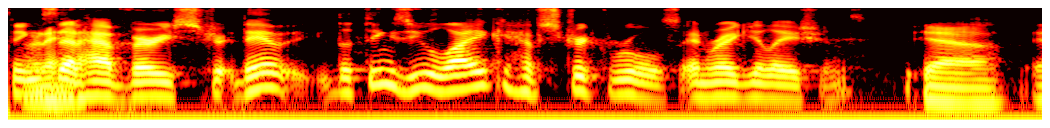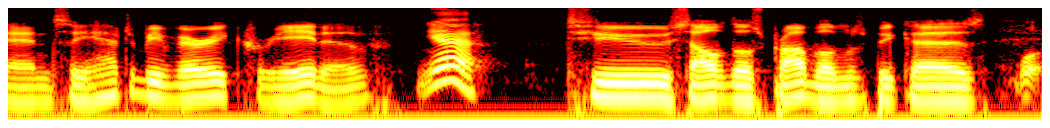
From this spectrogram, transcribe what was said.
Things that have very strict. They have the things you like have strict rules and regulations. Yeah, and so you have to be very creative Yeah. to solve those problems because Well,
